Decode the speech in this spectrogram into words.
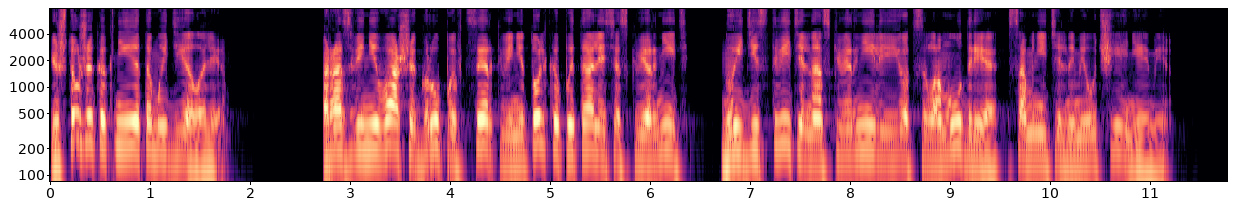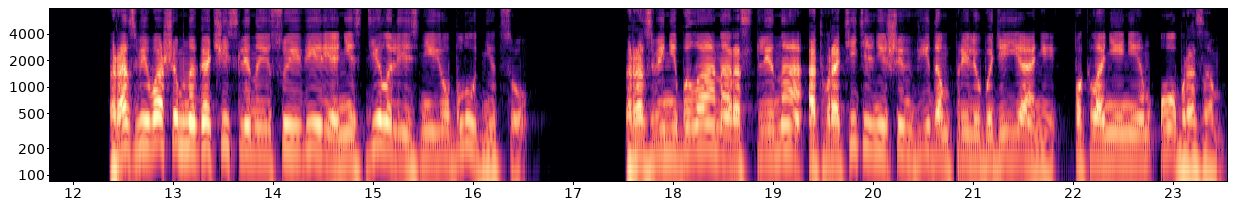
И что же, как не это мы делали? Разве не ваши группы в церкви не только пытались осквернить, но и действительно осквернили ее целомудрие сомнительными учениями? Разве ваши многочисленные суеверия не сделали из нее блудницу – Разве не была она растлена отвратительнейшим видом прелюбодеяний, поклонением образом?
